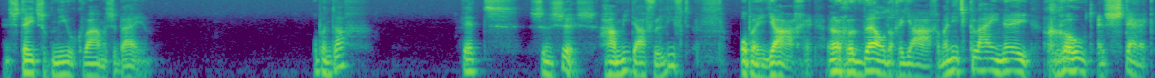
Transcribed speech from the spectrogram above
En steeds opnieuw kwamen ze bij hem. Op een dag werd zijn zus Hamida verliefd op een jager. Een geweldige jager, maar niet klein, nee, groot en sterk.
